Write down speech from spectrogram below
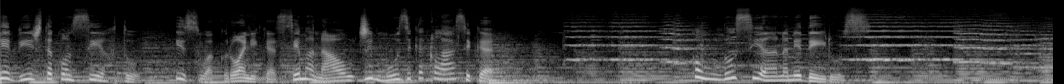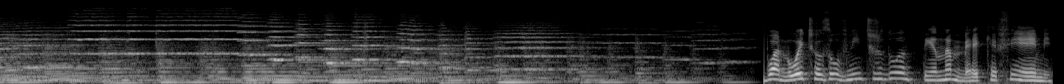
Revista Concerto e sua crônica semanal de música clássica. Com Luciana Medeiros. Boa noite aos ouvintes do Antena MEC FM.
